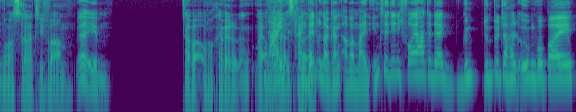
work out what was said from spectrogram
Du ist relativ warm. Ja, eben. Aber auch noch kein Wettergang. Mein- Nein, ist kein Weltuntergang, aber mein Intel, den ich vorher hatte, der dümpelte halt irgendwo bei,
